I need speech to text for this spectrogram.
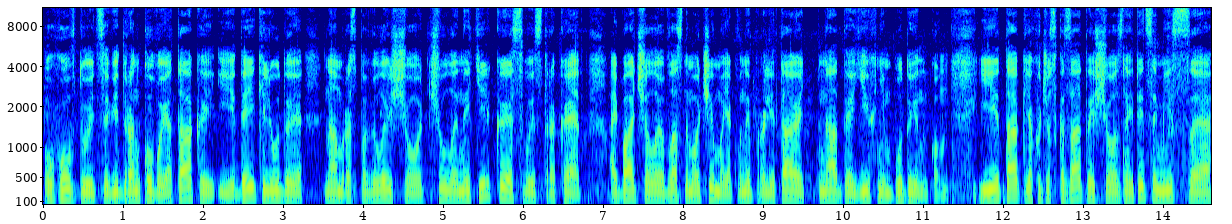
оговтуються від ранкової атаки, і деякі люди нам розповіли, що чули не тільки свист ракет, а й бачили власними очима, як вони пролітають над їхнім будинком. І так я хочу сказати, що знайти це місце,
